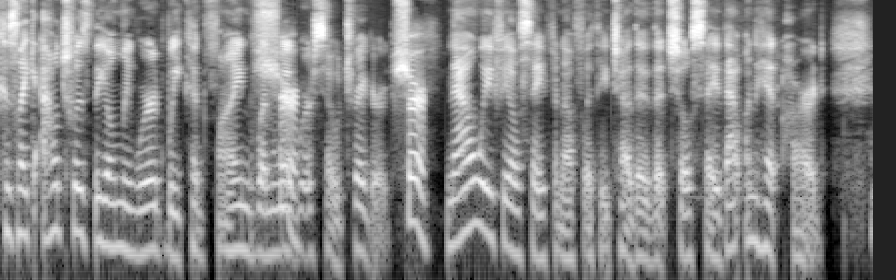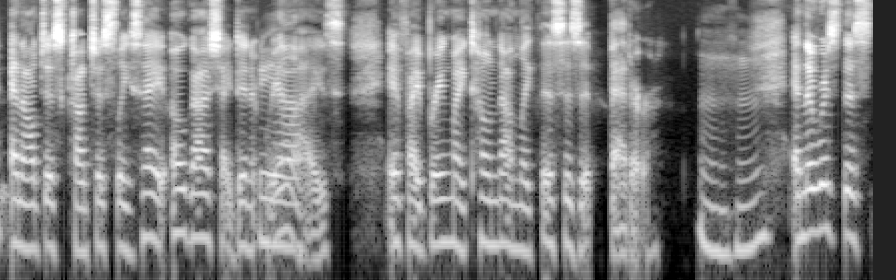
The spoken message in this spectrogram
Cause like ouch was the only word we could find when Sure. we were so triggered. sure. Now we feel safe enough with each other that she'll say, that one hit hard. And I'll just consciously say, oh gosh, I didn't Yeah. realize if I bring my tone down like this, is it better? Mm-hmm. And there was this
